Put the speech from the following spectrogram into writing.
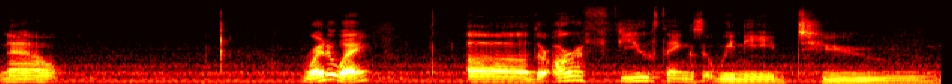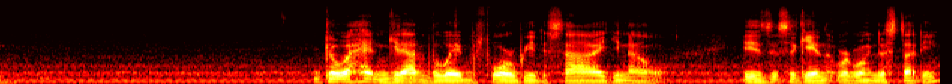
Now, right away, uh, there are a few things that we need to go ahead and get out of the way before we decide, you know, is this a game that we're going to study?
